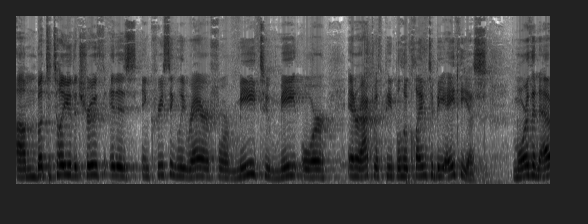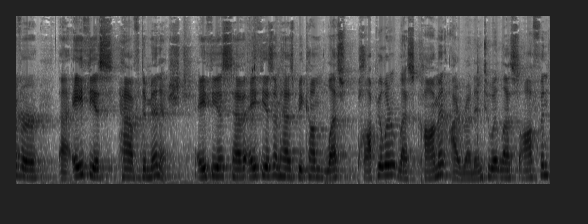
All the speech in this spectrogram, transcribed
um, but to tell you the truth, it is increasingly rare for me to meet or interact with people who claim to be atheists. More than ever, uh, atheists have diminished. Atheists have, atheism has become less popular, less common. I run into it less often.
